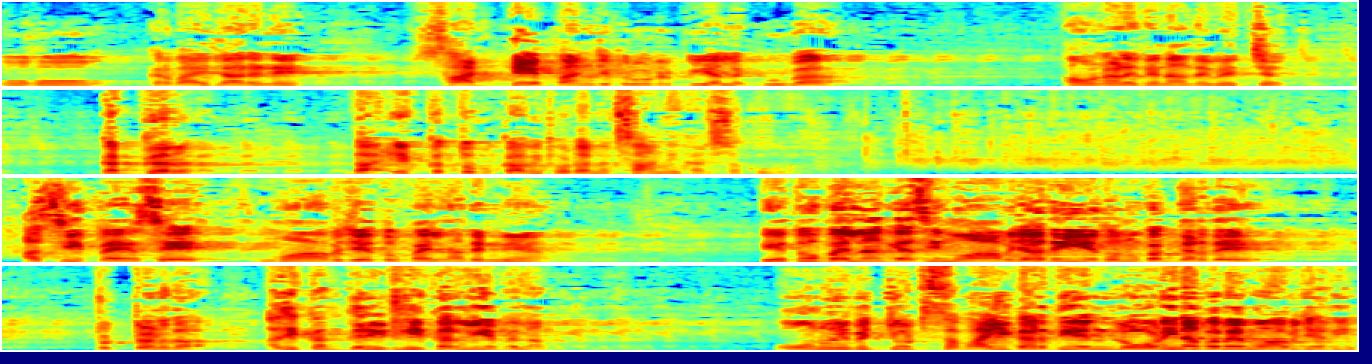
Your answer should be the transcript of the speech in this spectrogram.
ਉਹ ਕਰਵਾਏ ਜਾ ਰਹੇ ਨੇ। 5.5 ਕਰੋੜ ਰੁਪਇਆ ਲੱਗੂਗਾ ਆਉਣ ਵਾਲੇ ਦਿਨਾਂ ਦੇ ਵਿੱਚ। ਘੱਗਰ ਦਾ ਇੱਕ ਤੁਪਕਾ ਵੀ ਤੁਹਾਡਾ ਨੁਕਸਾਨ ਨਹੀਂ ਕਰ ਸਕੂਗਾ। ਅਸੀਂ ਪੈਸੇ ਮੁਆਵਜ਼ੇ ਤੋਂ ਪਹਿਲਾਂ ਦਿੰਨੇ ਆ। ਇਹ ਤੋਂ ਪਹਿਲਾਂ ਕਿ ਅਸੀਂ ਮੁਆਵਜ਼ਾ ਦੇਈਏ ਤੁਹਾਨੂੰ ਘੱਗਰ ਦੇ ਟੁੱਟਣ ਦਾ। ਅਸੀਂ ਘੱਗਰ ਹੀ ਠੀਕ ਕਰ ਲਈਏ ਪਹਿਲਾਂ। ਉਹਨੂੰ ਹੀ ਵਿੱਚੋਂ ਸਫ਼ਾਈ ਕਰ ਦਈਏ, ਲੋੜ ਹੀ ਨਾ ਪਵੇ ਮੁਆਵਜ਼ੇ ਦੀ।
